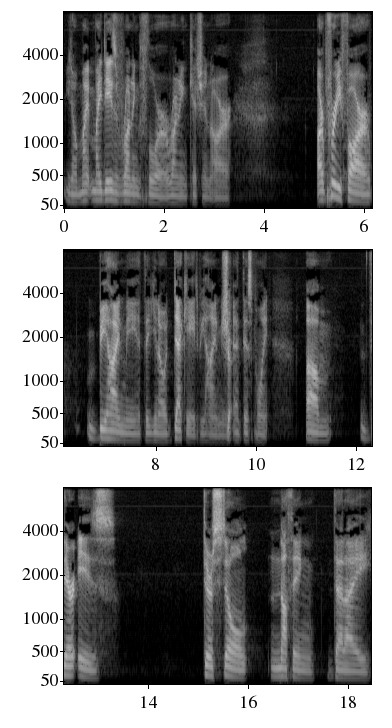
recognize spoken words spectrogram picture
you know, my my days of running the floor or running kitchen are are pretty far behind me at the you know a decade behind me Sure. at this point. Um, there is there's still nothing that I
